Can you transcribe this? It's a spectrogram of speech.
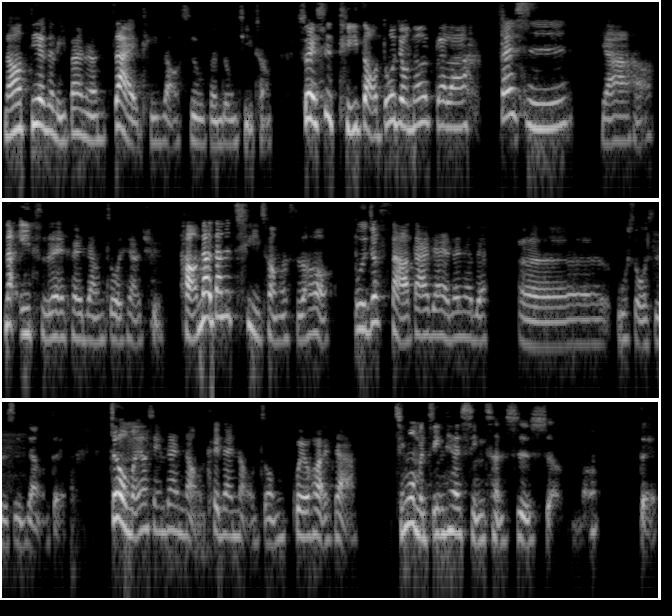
然后第二个礼拜呢再提早十五分钟起床，所以是提早多久呢？对啦，三十。呀，好，那以此类推，这样做下去。好，那但是起床的时候，不是就傻大家也在那边，呃，无所事事这样对？就我们要先在脑，可以在脑中规划一下，请我们今天的行程是什么？对，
